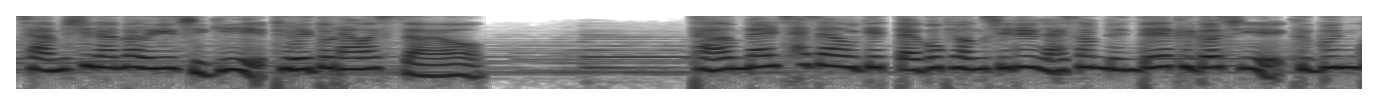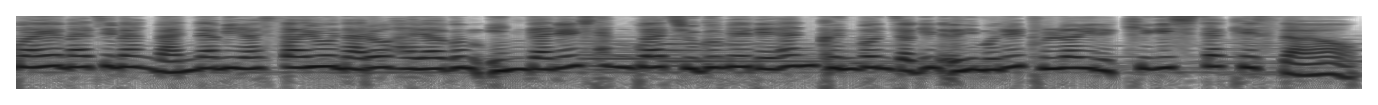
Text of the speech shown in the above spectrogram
잠시나마 의식이 되돌아왔어요. 다음날 찾아오겠다고 병실을 나섰는데 그것이 그분과의 마지막 만남이었어요. 나로 하여금 인간의 삶과 죽음에 대한 근본적인 의문을 불러일으키기 시작했어요.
